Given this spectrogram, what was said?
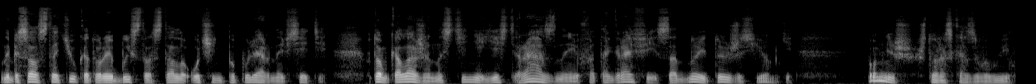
Написал статью, которая быстро стала очень популярной в сети. В том коллаже на стене есть разные фотографии с одной и той же съемки. Помнишь, что рассказывал Уилл?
